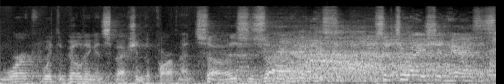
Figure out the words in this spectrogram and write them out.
work with the building inspection department. So this is uh, situation here. This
